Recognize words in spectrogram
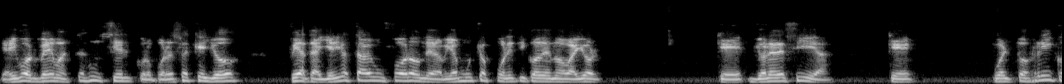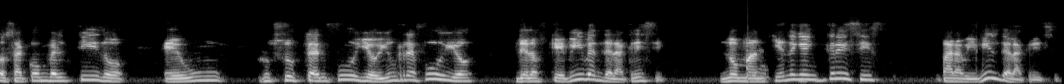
Y ahí volvemos, esto es un círculo, por eso es que yo, fíjate, ayer yo estaba en un foro donde había muchos políticos de Nueva York que yo le decía que Puerto Rico se ha convertido en un subterfugio y un refugio de los que viven de la crisis. Nos mantienen en crisis para vivir de la crisis.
